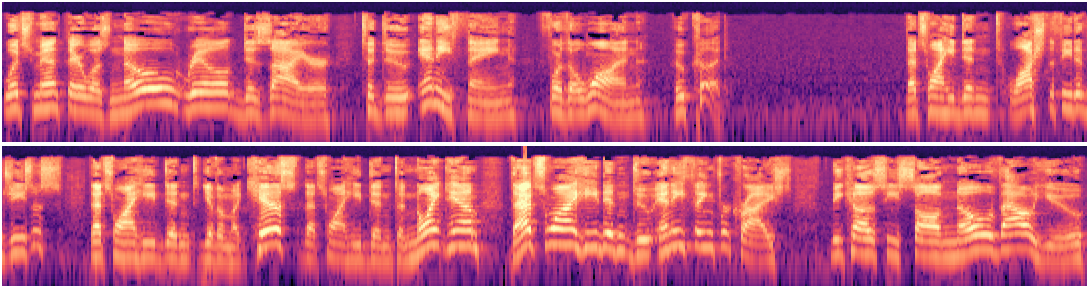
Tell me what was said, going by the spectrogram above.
which meant there was no real desire to do anything for the one who could. That's why he didn't wash the feet of Jesus. That's why he didn't give him a kiss. That's why he didn't anoint him. That's why he didn't do anything for Christ because he saw no value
